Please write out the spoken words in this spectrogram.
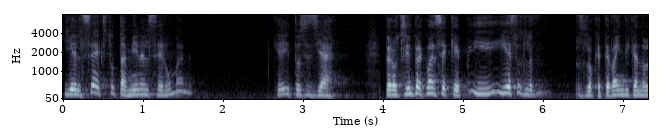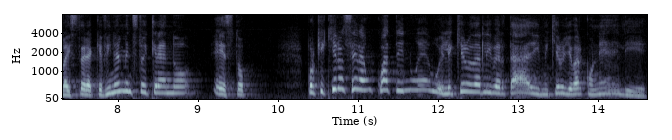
Y el sexto también el ser humano. Entonces ya. Pero siempre acuérdense que, y, eso es lo, pues, lo, que te va indicando la historia, que finalmente estoy creando esto porque quiero hacer a un cuate nuevo y le quiero dar libertad y me quiero llevar con él y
